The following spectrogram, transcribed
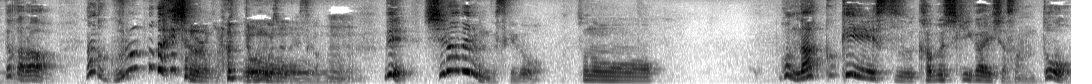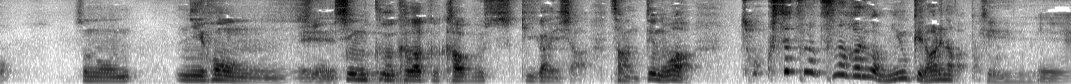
んだからなんかグループ会社なのかなって思うじゃないですか。で調べるんですけどそのこのナックケース株式会社さんとその日本、えー真空科学株式会社さんっていうのは直接のつながりは見受けられなかったんですよ、え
